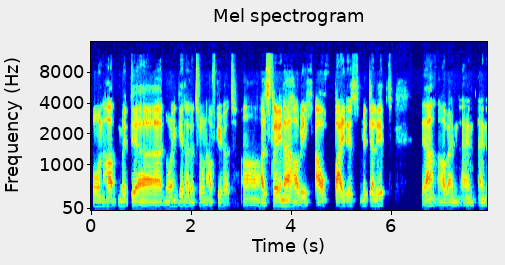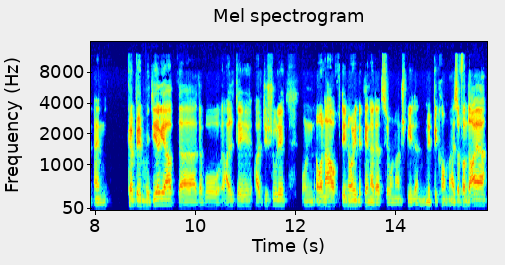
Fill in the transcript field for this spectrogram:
und habe mit der neuen Generation aufgehört. Äh, als Trainer habe ich auch beides miterlebt ja, habe ein, ein, ein, ein Köppel mit dir gehabt, da, da wo alte, alte Schule und, und auch die neue Generation an Spielern mitbekommen. Also von daher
